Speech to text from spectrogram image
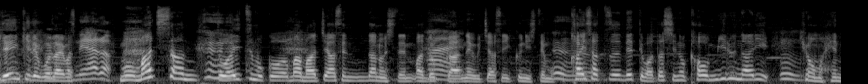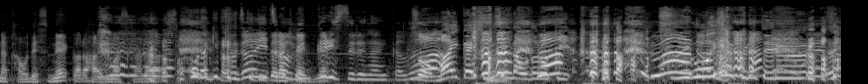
元気でございます。もう、まちさんとはいつもこう、まあ、待ち合わせだのして、まあ、どっかね、打ち合わせ行くにしても、改札出て私の顔見るなり、うん今日も変な顔ですね、から入りますから、そこだけ気をつけていただつもびっくきたいんですね。りするなんか。そう、毎回新鮮な驚き。すごい隠れてる。なんか顔が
